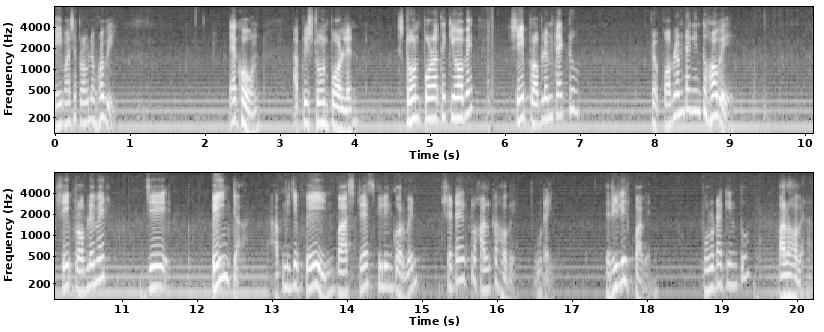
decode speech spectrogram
এই মাসে প্রবলেম হবেই। এখন আপনি স্টোন পড়লেন। স্টোন পড়াতে কি হবে? সেই প্রবলেমটা একটু প্রবলেমটা কিন্তু হবে। সেই প্রবলেমের যে পেইনটা আপনি যে পেইন বা স্ট্রেস ফিলিং করবেন, সেটা একটু হালকা হবে, ওটাই। রিলিফ পাবেন। পুরোটা কিন্তু ভালো হবে না।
